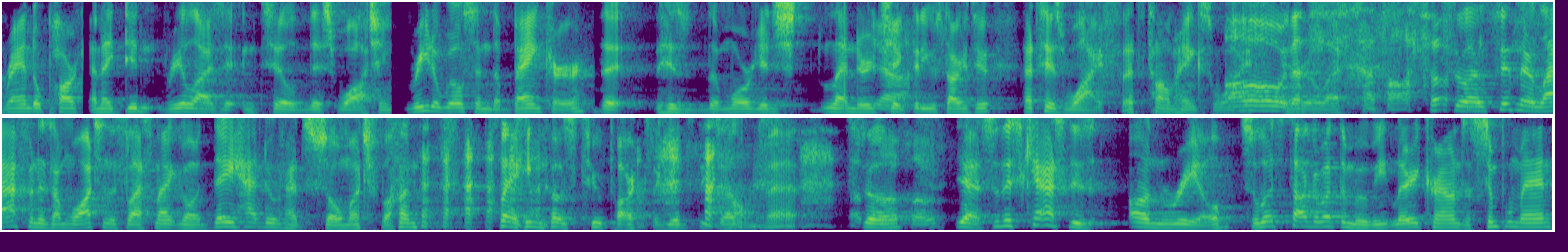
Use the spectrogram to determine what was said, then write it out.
Randall Park, and I didn't realize it until this watching. Rita Wilson, the banker, that his the mortgage lender Yeah. chick that he was talking to, that's his wife. That's Tom Hanks' wife. Oh, in real life. that's that's awesome. So I was sitting there laughing as I'm watching this last night, going, they had to have had so much fun playing those two parts against each other. so awesome. yeah, so this cast is unreal. So let's talk about the movie. Larry Crowne's a simple man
